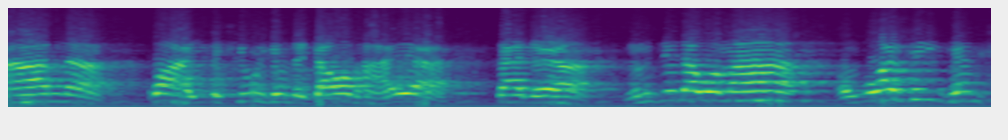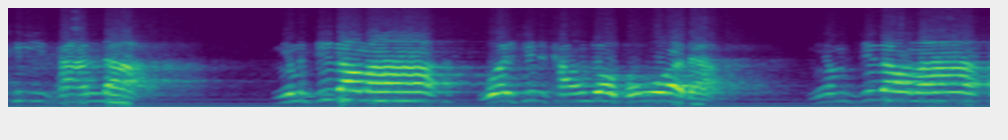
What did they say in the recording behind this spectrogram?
餐呢，挂一个修行的招牌呀，在这儿，你们知道我吗？我是一天吃一餐的。你们知道吗？我是常坐不卧的。你们知道吗？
